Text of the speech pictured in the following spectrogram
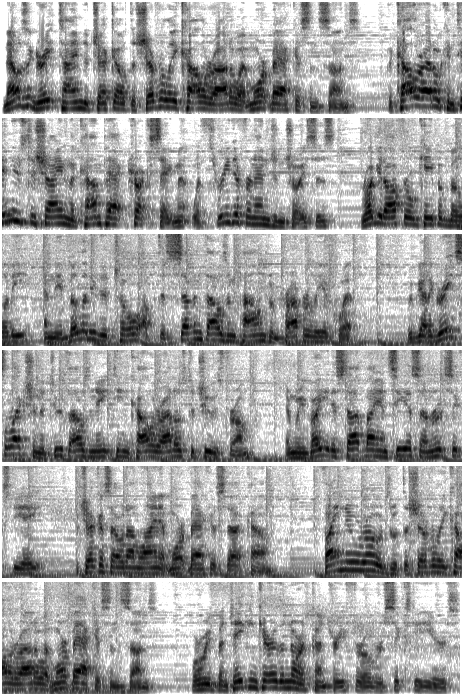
Now is a great time to check out the Chevrolet Colorado at Mort Backus & Sons. The Colorado continues to shine in the compact truck segment with three different engine choices, rugged off-road capability, and the ability to tow up to 7,000 pounds when properly equipped. We've got a great selection of 2018 Colorados to choose from, and we invite you to stop by and see us on Route 68 or check us out online at mortbackus.com. Find new roads with the Chevrolet Colorado at Mort Backus & Sons. where we've been taking care of the North Country for over 60 years.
